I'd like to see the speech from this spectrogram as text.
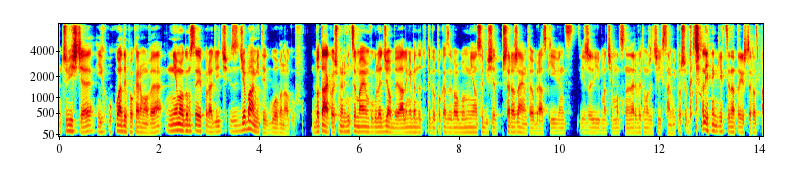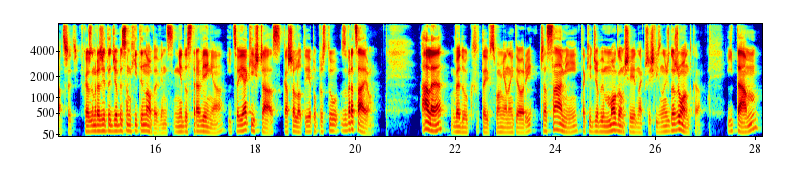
oczywiście ich układy pokarmowe nie mogą sobie poradzić z dziobami tych głowonogów. Bo tak, ośmiornice mają w ogóle dzioby, ale nie będę tu tego pokazywał, bo mnie osobiście przerażają te obrazki, więc jeżeli macie mocne nerwy, to możecie ich sami poszukać, ale ja nie chcę na to jeszcze raz patrzeć. W każdym razie te dzioby są hitynowe, więc nie do strawienia i co jakiś czas kaszaloty je po prostu zwracają. Ale według tej wspomnianej teorii, czasami takie dzioby mogą się jednak prześliznąć do żołądka. I tam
